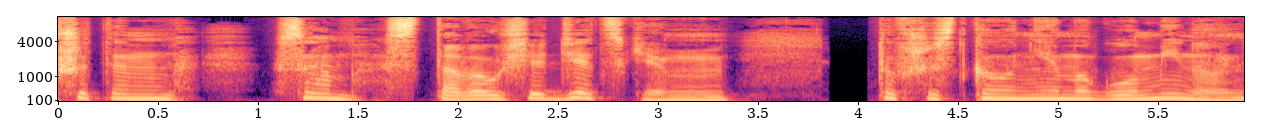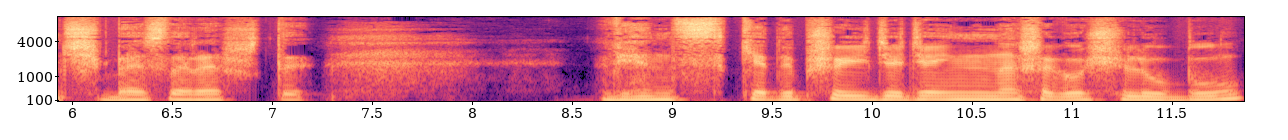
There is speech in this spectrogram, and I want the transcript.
Przy tym sam stawał się dzieckiem. To wszystko nie mogło minąć bez reszty. Więc kiedy przyjdzie dzień naszego ślubu,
